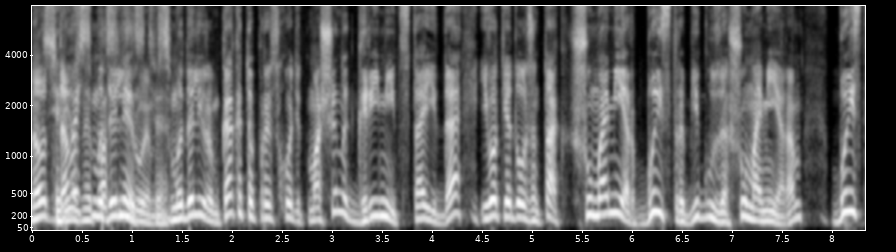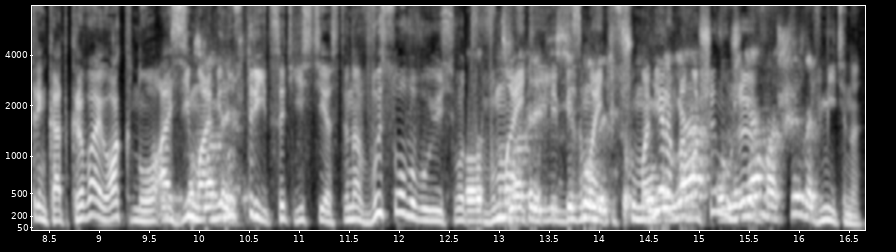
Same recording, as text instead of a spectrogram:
Но вот давай смоделируем, смоделируем, как это происходит. Машина гремит, стоит, да? И вот я должен так, шумомер, быстро бегу за шумомером, быстренько открываю окно, а зима Смотрите. минус 30, естественно, высовываюсь вот, вот в майке смотрите, или без майки с шумомером, а меня, а машина уже машина... в Митино.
